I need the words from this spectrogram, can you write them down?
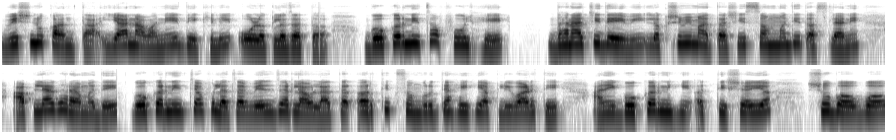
विष्णुकांता या नावाने देखील ओळखलं जातं. गोकर्णीचं फूल हे धनाची देवी लक्ष्मी माताशी संबंधित असल्याने आपल्या घरामध्ये गोकर्णीच्या फुलाचा वेल जर लावला तर आर्थिक समृद्धी आहे ही आपली वाढते आणि गोकर्णी ही अतिशय शुभ व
